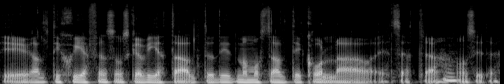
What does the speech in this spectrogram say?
det är alltid chefen som ska veta allt och det, man måste alltid kolla etc. Mm. och så vidare.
